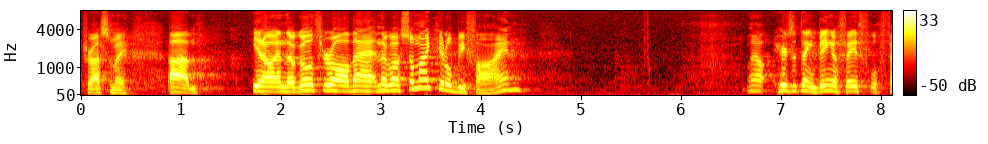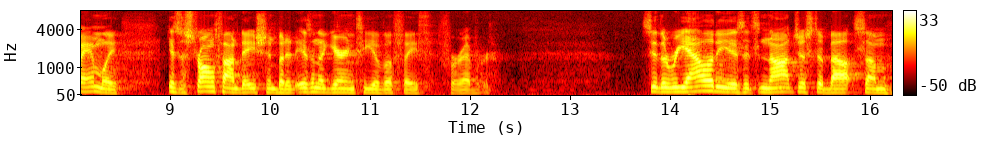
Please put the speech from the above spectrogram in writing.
Trust me. Um, you know, and they'll go through all that and they'll go, so my kid will be fine. Well, here's the thing being a faithful family is a strong foundation, but it isn't a guarantee of a faith forever. See, the reality is it's not just about some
